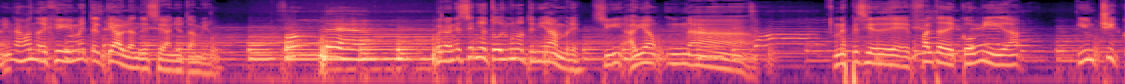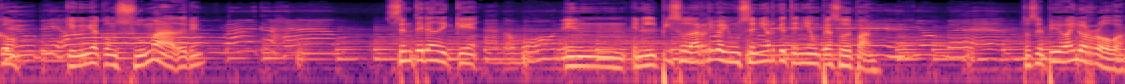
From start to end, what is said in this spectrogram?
Hay unas bandas de heavy metal que hablan de ese año también. Bueno, en ese año todo el mundo tenía hambre, ¿sí? Había una, una especie de falta de comida y un chico que vivía con su madre se entera de que en, en el piso de arriba hay un señor que tenía un pedazo de pan. Entonces el pibe va y lo roba,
